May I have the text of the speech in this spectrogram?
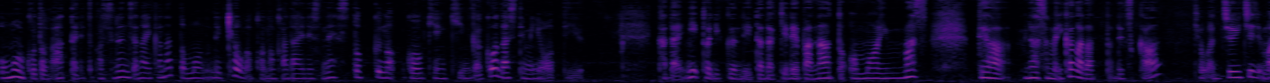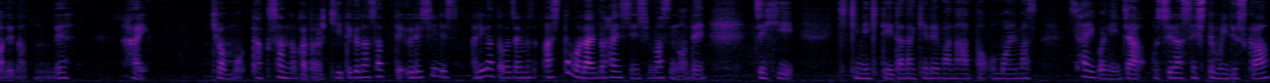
思うことがあったりとかするんじゃないかなと思うので今日はこの課題ですね。ストックの合計金額を出してみようっていう課題に取り組んでいただければなと思います。では皆様いかがだったですか？今日は11時までなので。はい。今日もたくさんの方が聞いてくださって嬉しいです。ありがとうございます。明日もライブ配信しますので是非聞きに来ていただければなと思います。最後にじゃあお知らせしてもいいですか？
